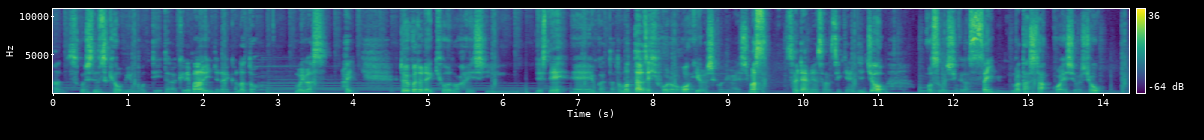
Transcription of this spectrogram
あの少しずつ興味を持っていただければいいんじゃないかなと思います。はい。ということで、今日の配信ですね、えー、よかったと思ったらぜひフォローをよろしくお願いします。それでは皆さん素敵な一日をお過ごしください。また明日お会いしましょう。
